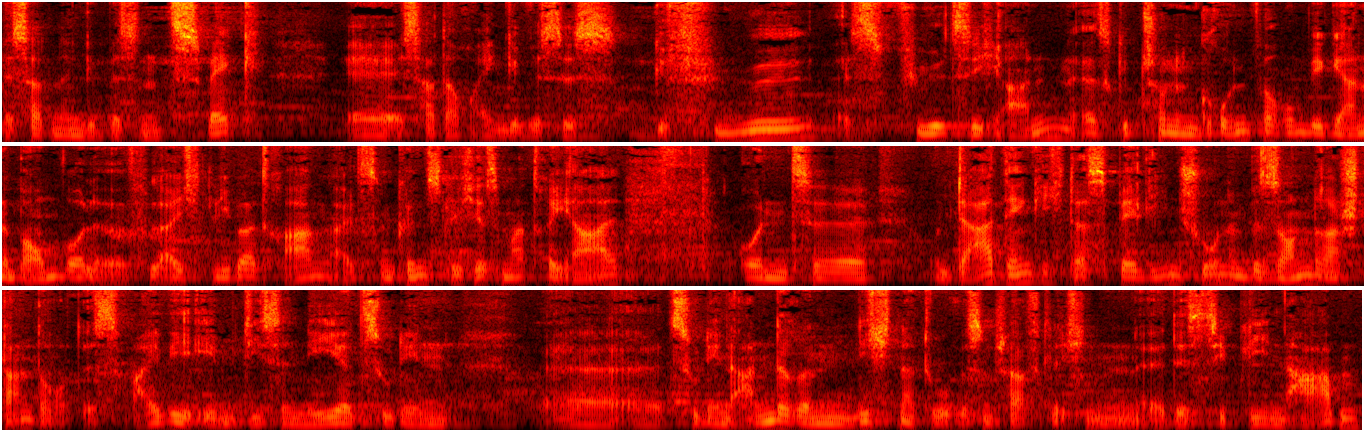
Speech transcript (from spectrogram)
es hat einen gewissen Zweck, äh, es hat auch ein gewisses Gefühl, es fühlt sich an. Es gibt schon einen Grund, warum wir gerne Baumwolle vielleicht lieber tragen als ein künstliches Material. Und, äh, und da denke ich, dass Berlin schon ein besonderer Standort ist, weil wir eben diese Nähe zu den, äh, zu den anderen nicht naturwissenschaftlichen äh, Disziplinen haben.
